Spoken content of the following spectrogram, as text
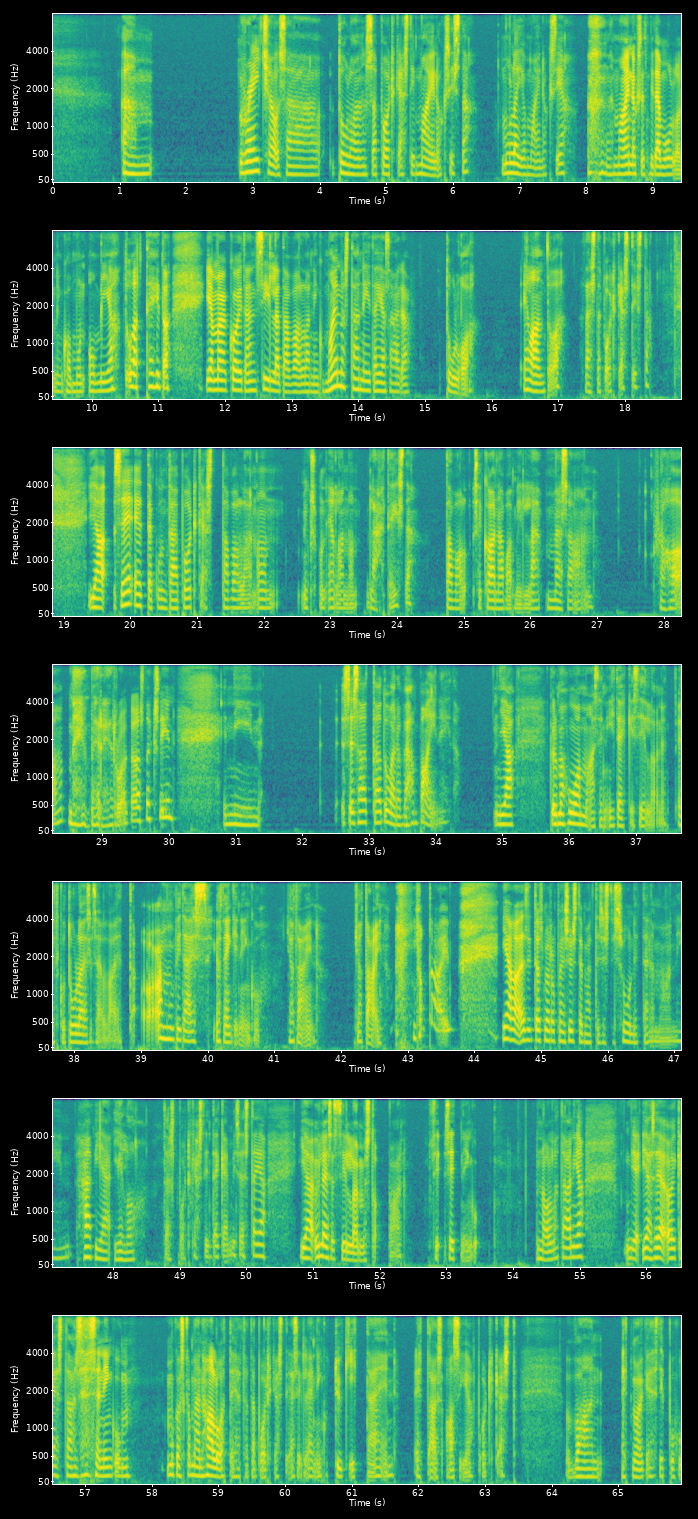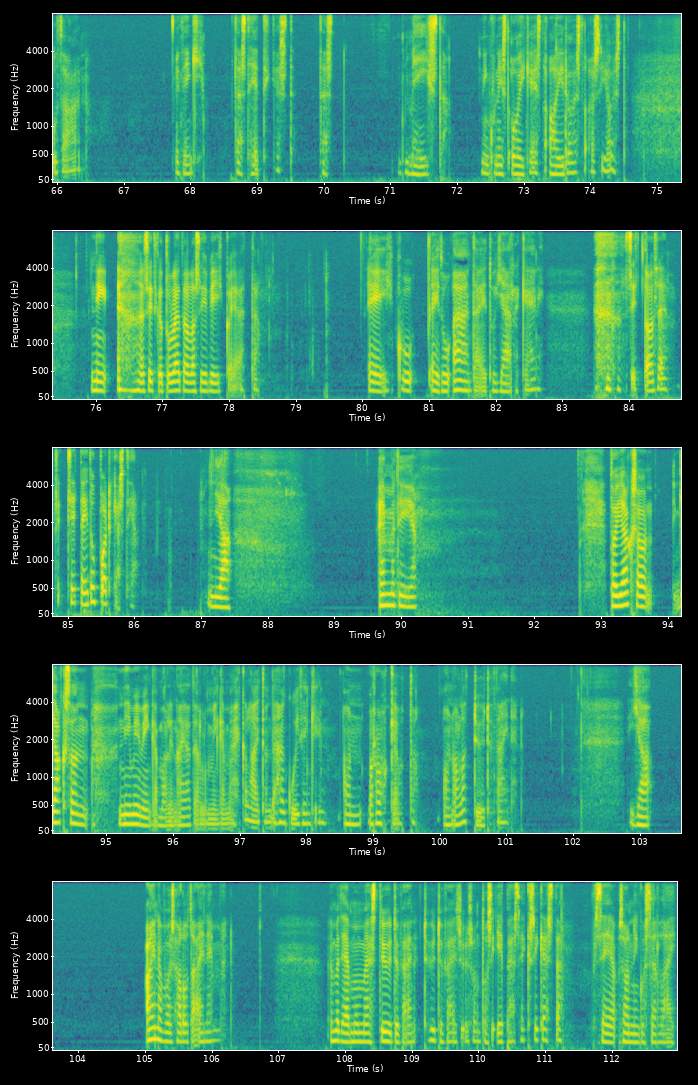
um, Rachel saa tulonsa podcastin mainoksista. Mulla ei ole mainoksia. Mainokset, mitä mulla on, niin on mun omia tuotteita. Ja mä koitan sillä tavalla niin mainostaa niitä ja saada tuloa, elantoa tästä podcastista. Ja se, että kun tämä podcast tavallaan on yksi mun elannon lähteistä, tavalla se kanava, millä mä saan rahaa meidän perheen ruokaostoksiin, niin se saattaa tuoda vähän paineita. Ja kyllä mä huomaan sen itsekin silloin, että, että kun tulee se sellainen, että oh, mun pitäisi jotenkin niin kuin jotain, jotain, jotain. Ja sitten jos mä rupean systemaattisesti suunnittelemaan, niin häviää ilo tästä podcastin tekemisestä. Ja, ja yleensä silloin mä stoppaan. S- sitten niin nollataan. Ja ja, ja se oikeastaan se, se niin kuin, koska mä en halua tehdä tätä podcastia silleen niin kuin tykittäen, että olisi asia podcast, vaan että me oikeasti puhutaan jotenkin tästä hetkestä, tästä meistä, niin kuin niistä oikeista, aidoista asioista. Niin sitten kun tulee tällaisia viikkoja, että ei, ku, ei tule ääntä, ei tule järkeä, niin sitten on se, sitten sit ei tule podcastia. Ja en mä tiedä. Tuo jakson, jakson nimi, minkä mä olin ajatellut, minkä mä ehkä laitan tähän kuitenkin, on rohkeutta, on olla tyytyväinen. Ja aina voisi haluta enemmän. En mä tiedä, mun mielestä tyytyväisyys on tosi epäseksikästä. Se, se on niinku sellainen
